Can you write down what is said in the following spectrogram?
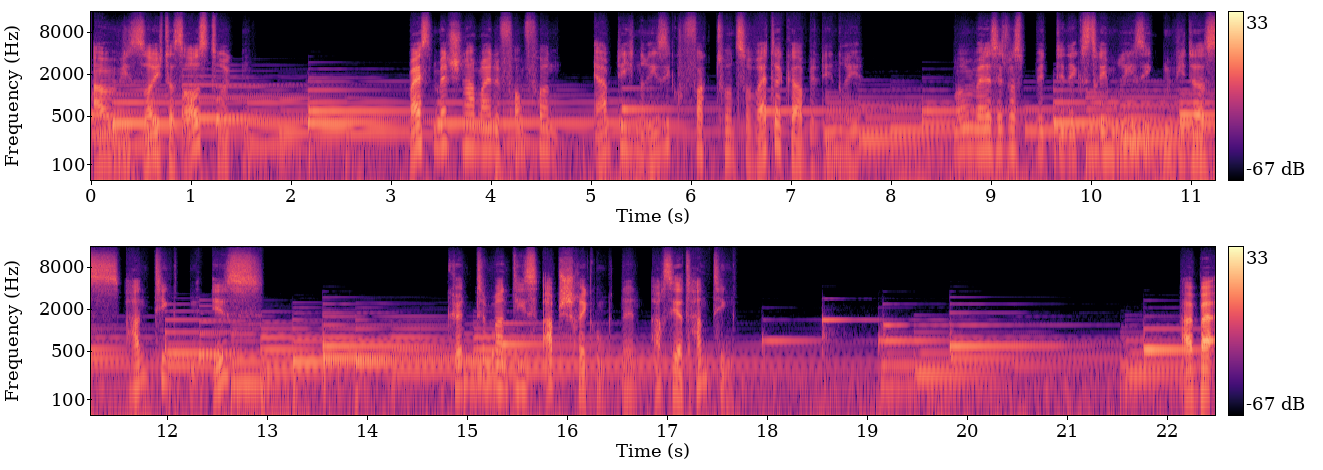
Aber wie soll ich das ausdrücken? Die meisten Menschen haben eine Form von erblichen Risikofaktoren zur Weitergabe, Linry. Und wenn es etwas mit den extremen Risiken wie das Huntington ist, könnte man dies Abschreckung nennen. Ach, sie hat Huntington. Aber bei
